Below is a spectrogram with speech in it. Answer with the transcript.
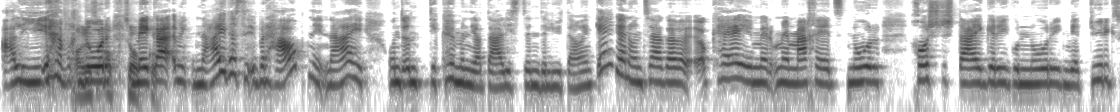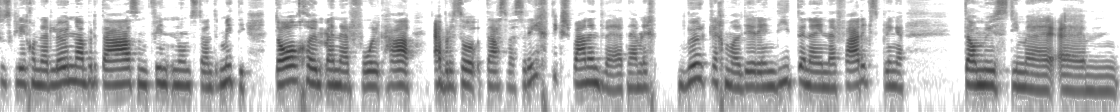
alle einfach Alles nur abzocken. mega, nein, das überhaupt nicht, nein. Und, und die kommen ja teilweise den Leuten auch entgegen und sagen, okay, wir, wir machen jetzt nur Kostensteigerung und nur irgendwie Teuerungsausgleich und erlösen aber das und finden uns da in der Mitte. Da könnte man Erfolg haben. Aber so das, was richtig spannend wäre, nämlich wirklich mal die Renditen in Erfahrung zu bringen, da müsste man, ähm,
